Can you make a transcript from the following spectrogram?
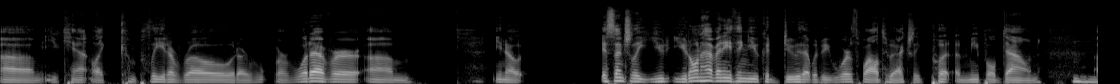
um, you can't like complete a road or or whatever. Um, you know, essentially, you you don't have anything you could do that would be worthwhile to actually put a meeple down. Mhm.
